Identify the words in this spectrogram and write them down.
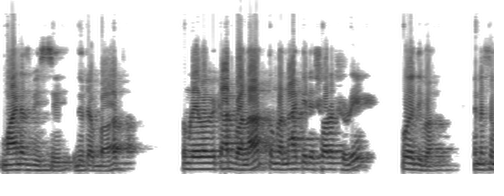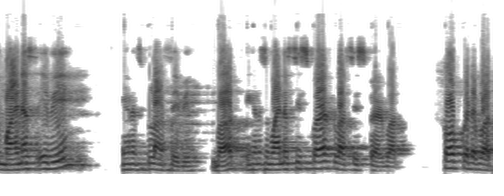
মাইনাস বিসি দুটা বাদ। তোমরা এভাবে কাটবা না, তোমরা না কেটে সরাসরি করে দিবা। এখানে আছে মাইনাস এ বি এখানে আছে প্লাস এ বি বাদ। এখানে আছে minus c square plus c square বাদ। সব কয়টা বাদ?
